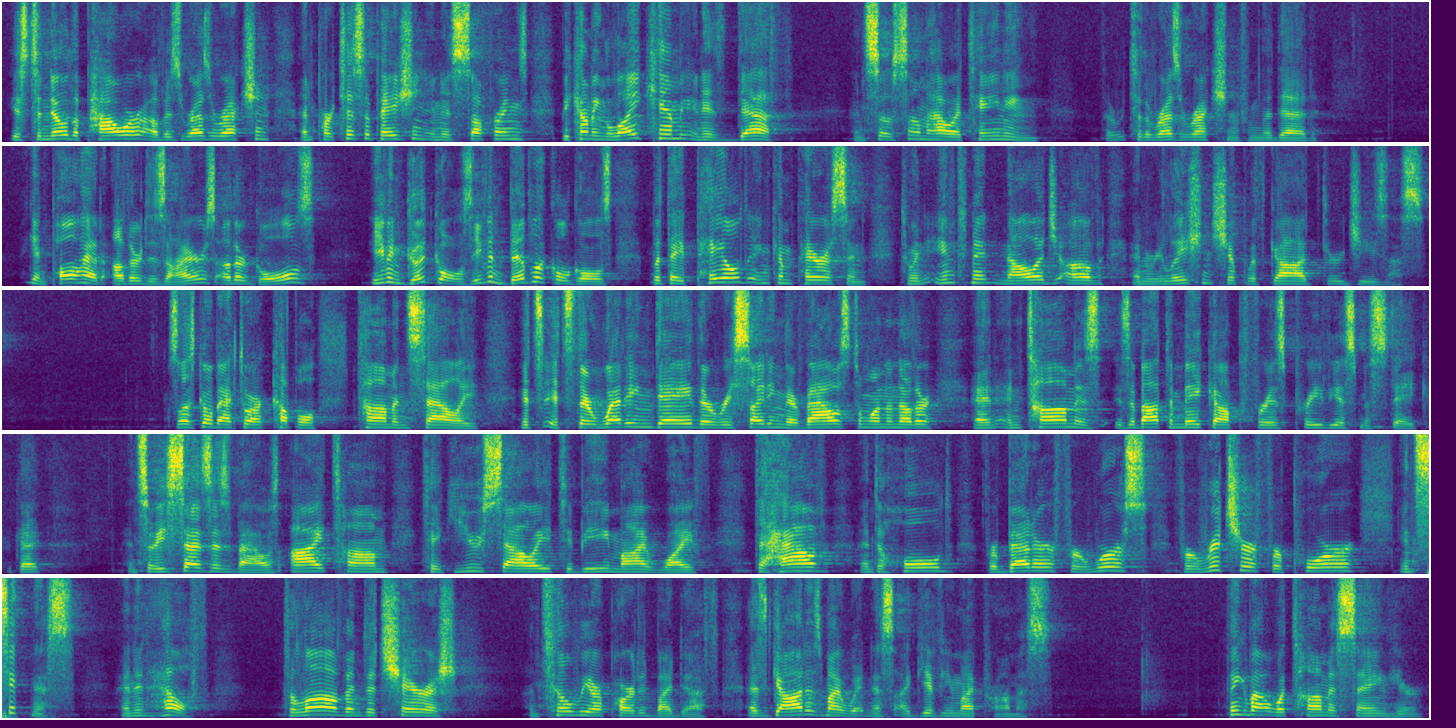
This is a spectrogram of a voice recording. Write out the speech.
Is to know the power of his resurrection and participation in his sufferings, becoming like him in his death, and so somehow attaining to the resurrection from the dead. Again, Paul had other desires, other goals even good goals, even biblical goals, but they paled in comparison to an intimate knowledge of and relationship with God through Jesus. So let's go back to our couple, Tom and Sally. It's, it's their wedding day. They're reciting their vows to one another, and, and Tom is, is about to make up for his previous mistake, okay? And so he says his vows I, Tom, take you, Sally, to be my wife to have and to hold, for better, for worse, for richer, for poorer, in sickness and in health, to love and to cherish until we are parted by death. As God is my witness, I give you my promise. Think about what Tom is saying here.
